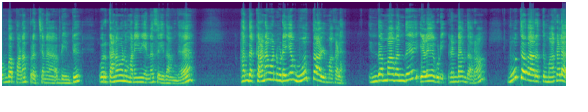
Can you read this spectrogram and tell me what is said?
ரொம்ப பணப்பிரச்சனை அப்படின்ட்டு ஒரு கணவனும் மனைவி என்ன செய்தாங்க? அந்த கணவனுடைய மூத்தாள் மகளை இந்த அம்மா வந்து இளையகுடி ரெண்டாம் தாரம் மூத்த தாரத்து மகளை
